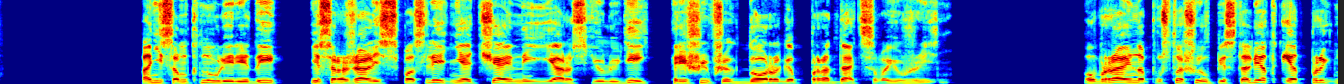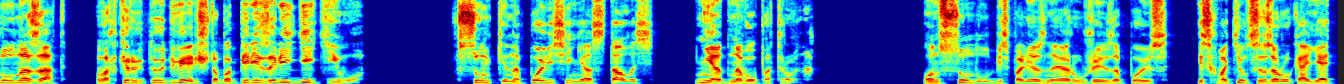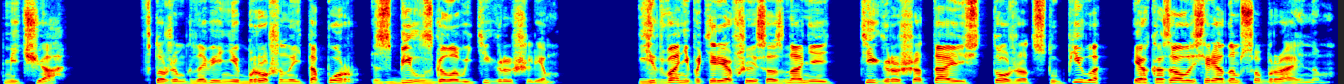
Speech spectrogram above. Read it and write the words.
Они сомкнули ряды и сражались с последней отчаянной яростью людей, решивших дорого продать свою жизнь. О'Брайен опустошил пистолет и отпрыгнул назад, в открытую дверь, чтобы перезарядить его. В сумке на поясе не осталось ни одного патрона. Он сунул бесполезное оружие за пояс и схватился за рукоять меча. В то же мгновение брошенный топор сбил с головы тигра шлем. Едва не потерявшее сознание, тигра, шатаясь, тоже отступила и оказалась рядом с О'Брайеном.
